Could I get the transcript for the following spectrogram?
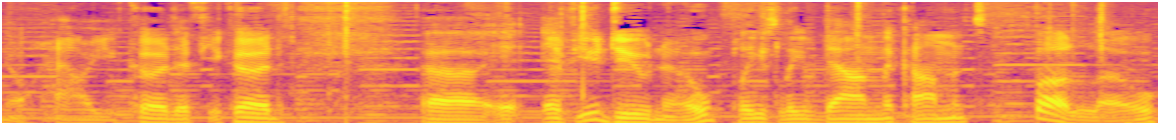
know how you could if you could. Uh, if you do know, please leave down in the comments below.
